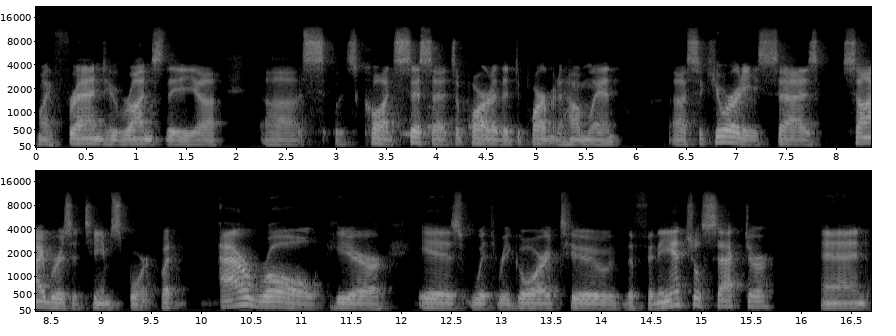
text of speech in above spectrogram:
my friend who runs the uh, uh, it's called CISA. It's a part of the Department of Homeland uh, Security. Says cyber is a team sport, but our role here is with regard to the financial sector, and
